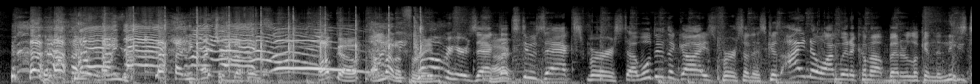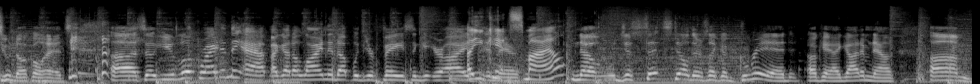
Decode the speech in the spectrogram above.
I think, I think Richard does. I'll go. I'm not afraid. Come over here, Zach. All Let's right. do Zach's first. Uh, we'll do the guys first on this because I know I'm going to come out better looking than these two knuckleheads. uh, so you look right in the app. I got to line it up with your face and get your eyes. Oh, you in can't there. smile? No, just sit still. There's like a grid. Okay, I got him down. Um,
